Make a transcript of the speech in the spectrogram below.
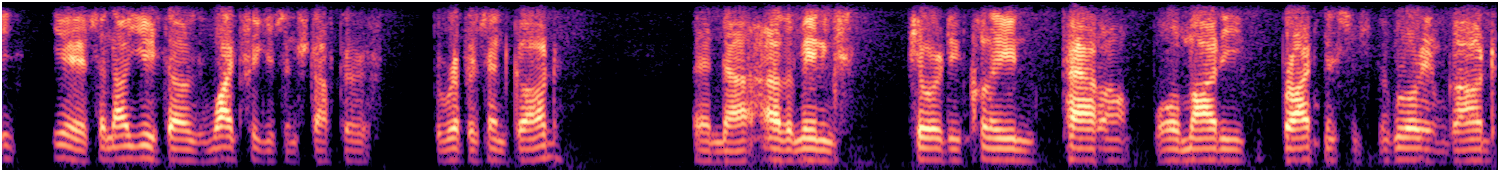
it, yes, and I use those white figures and stuff to to represent God, and uh, other meanings: purity, clean, power, almighty, brightness, the glory of God.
